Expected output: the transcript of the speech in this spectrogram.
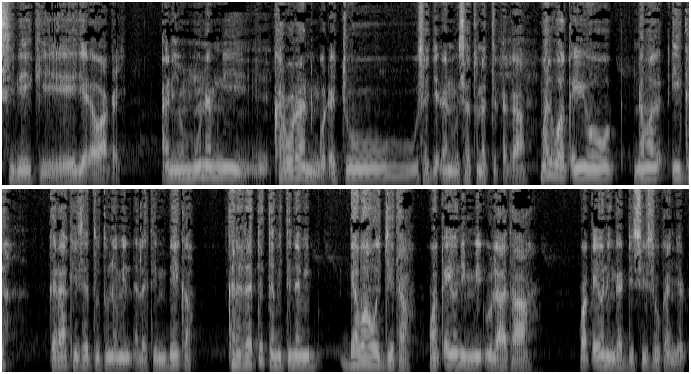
si beekee jedha waaqayyo. Ani yommuu namni karooraan godhachuu isa jedhan isatu natti dhaga'ama. Maal waaqayyoo nama dhiiga garaa keessatti utuu namni hin dhalatin beeka? Kana irratti attamitti namni dabaa hojjetaa? Waaqayyoon hin miidhuu laataa? Waaqayyoon hin gaddisiisuu kan jedhu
